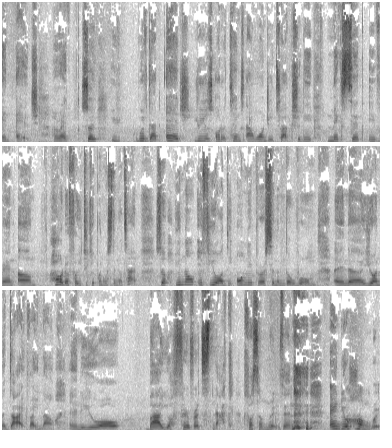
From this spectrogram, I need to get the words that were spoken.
an edge all right so you with that edge you use other things i want you to actually makes it even um, harder for you to keep on wasting your time. So, you know, if you are the only person in the room and uh, you're on a diet right now and you are buy your favorite snack for some reason. And you're hungry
